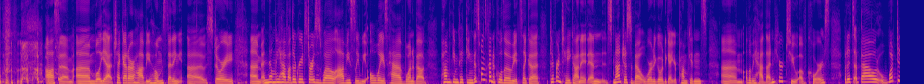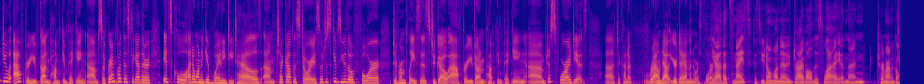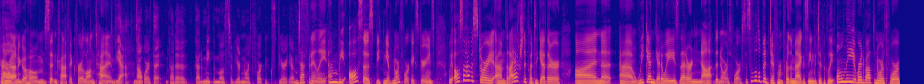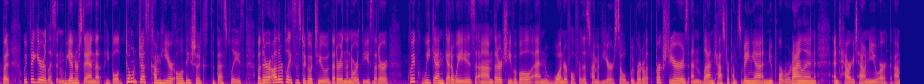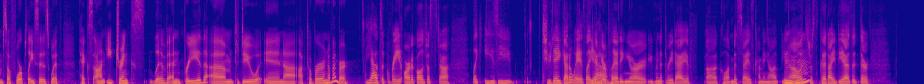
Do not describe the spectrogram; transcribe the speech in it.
awesome. Um, well, yeah, check out our hobby homesteading uh, story. Um, and then we have other great stories as well. Obviously, we always have one about pumpkin picking. This one's kind of cool, though. It's like a different take on it. And it's not just about where to go to get your pumpkins, um, although we have that in here too, of course, but it's about what to do after you've gone pumpkin picking. Um, so, Grant put this together. It's cool. I don't want to give away any details. Um, check out the story. So, it just gives you the four different places to go after you've done pumpkin picking. Um, just four ideas uh, to kind of round out your day on the North Fork. Yeah, that's nice because you don't want to drive all this way and then turn around and go Turn home. around and go home, sit in traffic for a long time. Yeah, not worth it. Gotta gotta make the most of your North Fork experience. Definitely. And we also, speaking of North Fork experience, we also have a story um, that I actually put together on um, weekend getaways that are not the North Fork. So it's a little bit different for the magazine. We typically only write about the North Fork, but we figure, listen, we understand that people don't just come here, although they should 'cause it's the best place, but there are other places to go to that are in the Northeast that are quick weekend getaways um, that are achievable and wonderful for this time of year. So we wrote about the Berkshires and Lancaster, Pennsylvania, and Newport, Rhode Island, and Tarrytown, New York. Um, so four places with picks on eat, drinks, live, and breathe um, to do in uh, October and November. Yeah, it's a great article. Just uh, like easy two day getaways. Like Yeah. if you're planning your even a three day, if uh, Columbus Day is coming up, you know, Mm-hmm. it's just good ideas that they're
